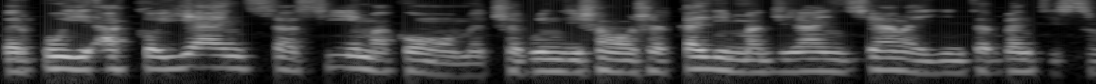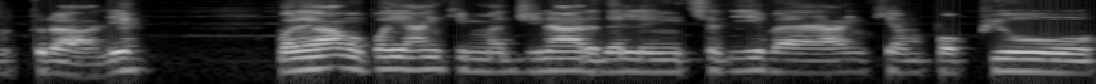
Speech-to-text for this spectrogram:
Per cui accoglienza sì, ma come? Cioè, quindi diciamo cercare di immaginare insieme gli interventi strutturali. Volevamo poi anche immaginare delle iniziative anche un po' più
